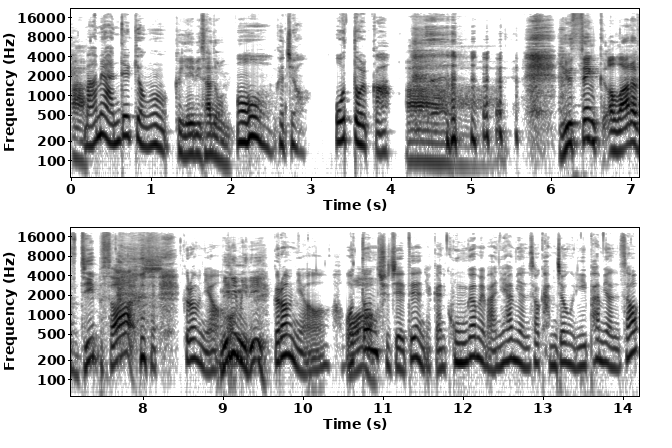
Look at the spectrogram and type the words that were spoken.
아. 마음에 안 들 경우, 그 예비 사돈. 어, 그죠? 어떨까? 아, you think a lot of deep thoughts. 그럼요. 미리미리. 그럼요. 어떤 주제든 약간 공감을 많이 하면서 감정을 이입하면서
